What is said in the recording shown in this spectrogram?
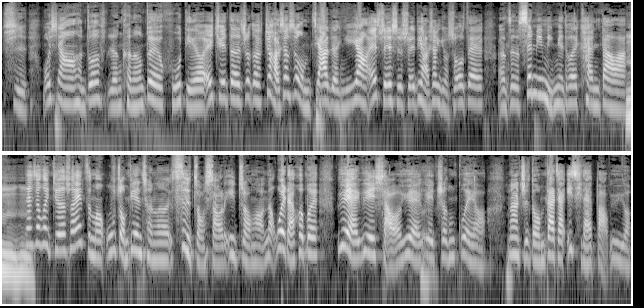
是，我想很多人可能对蝴蝶哦，哎，觉得这个就好像是我们家人一样，哎，随时随地好像有时候在呃这个森林里面都会看到啊，嗯嗯，但是会觉得说，哎，怎么五种变成了四种，少了一种哦？那未来会不会越来越小，越来越珍贵哦？那值得我们大家一起来保育哦。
